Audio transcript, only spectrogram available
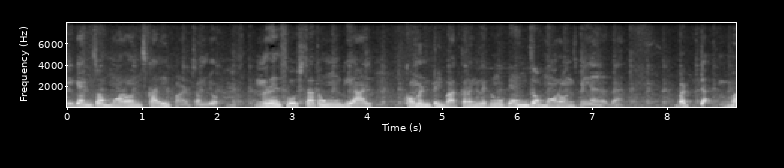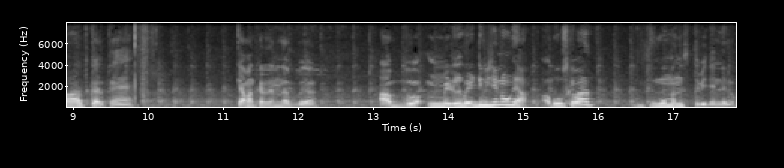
ये गैंग्स ऑफ़ मोरॉन्स का ही पार्ट समझो। मैं सोचता तो हूँ कि आज कमेंट्री बात करेंगे, लेकिन वो गैंग्स ऑफ़ मोरॉन्स में ही आ जाता है। बट बात करते हैं। क्या बात करते हैं मतलब अब मिडिल वेट डिवीज़न हो गया, अब उसके बाद वुमेंस डिवीज़न ले लो।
